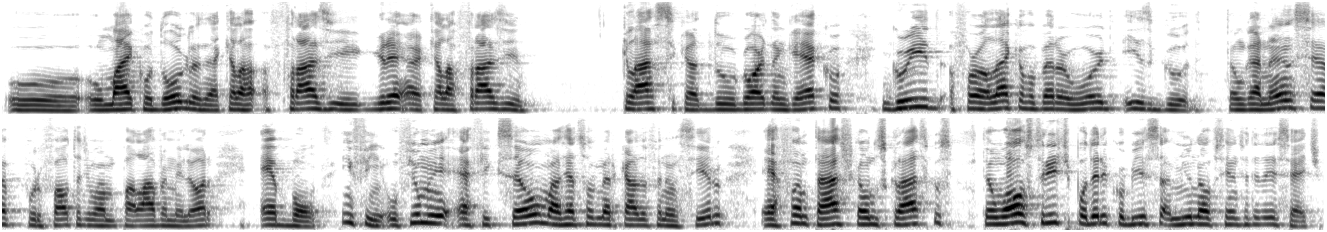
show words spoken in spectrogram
o, o Michael Douglas, né? Aquela frase, aquela frase clássica do Gordon Gekko, greed, for a lack of a better word, is good. Então, ganância, por falta de uma palavra melhor, é bom. Enfim, o filme é ficção, mas é sobre o mercado financeiro, é fantástico, é um dos clássicos. Então, Wall Street, Poder e Cobiça, 1987.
